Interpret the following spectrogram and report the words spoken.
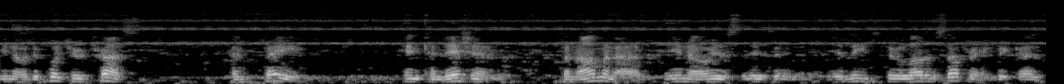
You know, to put your trust and faith in conditioned phenomena, you know, is, is it leads to a lot of suffering because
